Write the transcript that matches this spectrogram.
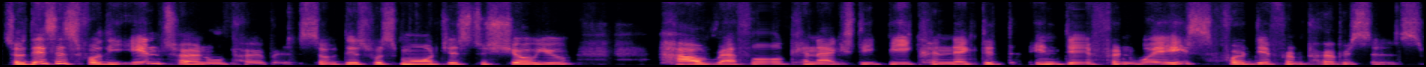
So this is for the internal purpose. So this was more just to show you how Raffle can actually be connected in different ways for different purposes.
